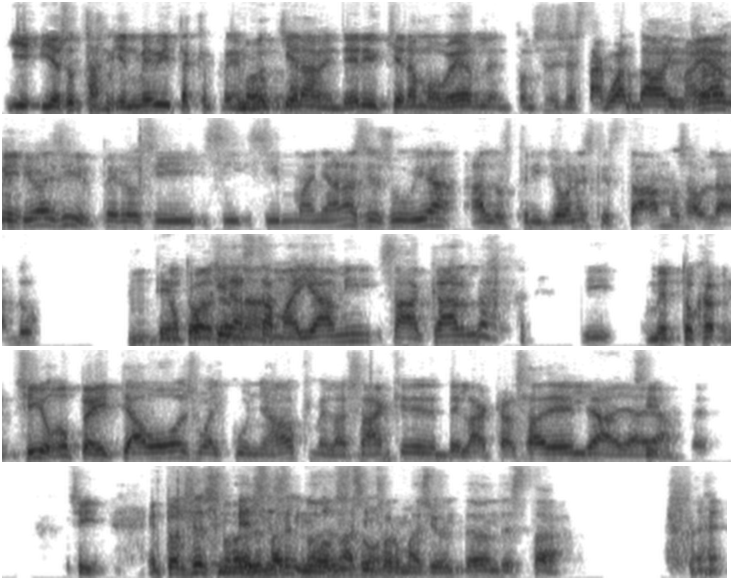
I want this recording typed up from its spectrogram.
y, eso también me evita que, por ejemplo, quiera vender y quiera moverle. Entonces está guardado en Miami. Te iba a decir, pero si, si, si mañana se subía a los trillones que estábamos hablando, mm. que no toca ir hasta Miami, sacarla y me toca, sí, o pedirte a vos o al cuñado que me la saque de la casa de él. Ya, ya, sí. ya. Sí, entonces no ese es, el no más información de dónde está.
